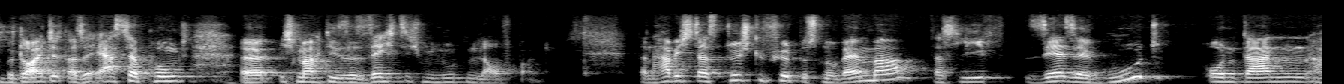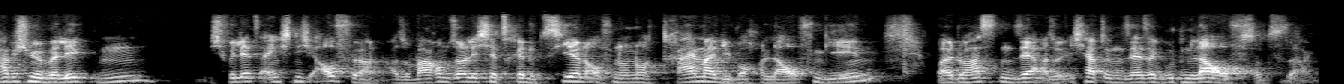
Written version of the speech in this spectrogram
Bedeutet also erster Punkt, äh, ich mache diese 60 Minuten Laufband. Dann habe ich das durchgeführt bis November. Das lief sehr, sehr gut. Und dann habe ich mir überlegt, hm, ich will jetzt eigentlich nicht aufhören. Also warum soll ich jetzt reduzieren auf nur noch dreimal die Woche laufen gehen? Weil du hast einen sehr, also ich hatte einen sehr, sehr guten Lauf sozusagen.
